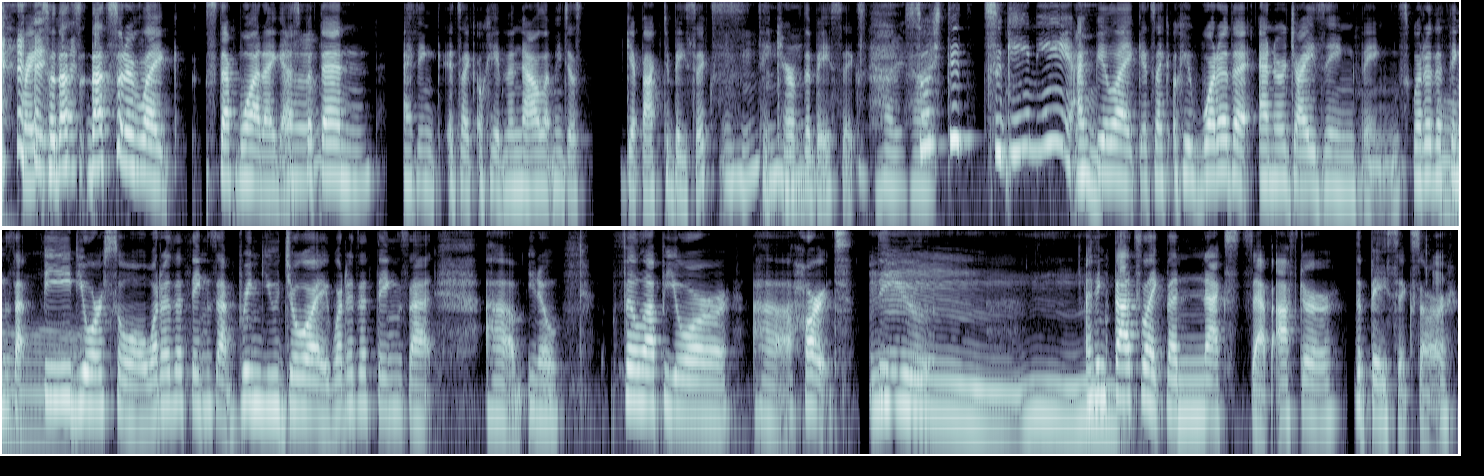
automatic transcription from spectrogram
right? So that's that's sort of like step one, I guess. Uh-huh. But then I think it's like okay, then now let me just get back to basics, Mhm, take care of the basics. はい、はい。そして次に、I feel like it's like, okay, what are the energizing things? What are the things that feed your soul? What are the things that bring you joy? What are the things that, um, you know, fill up your uh, heart? っていう、うん。 I think that's like the next step after the basics are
